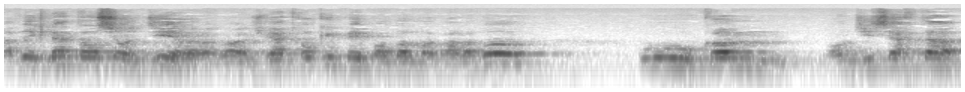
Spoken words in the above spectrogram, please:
avec l'intention de dire, je vais être occupé pendant le mois de Ramadan, ou comme on dit certains,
